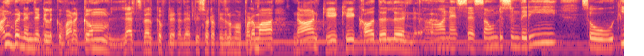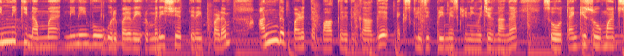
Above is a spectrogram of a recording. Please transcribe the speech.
அன்பு நெஞ்சங்களுக்கு வணக்கம். Let's welcome to episode of இதில் படமா நான் கே கே காதலன். நான் S S sound Sundari. So இன்னைக்கு நம்ம நினைவு ஒரு பறவை ஒரு மலேசிய திரைப்படம். அந்த படத்தை பார்க்கறதுக்காக எக்ஸ்க்ளூசிவ் ப்ரீமியர் ஸ்க்ரீனிங் வச்சுருந்தாங்க. So thank you so much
